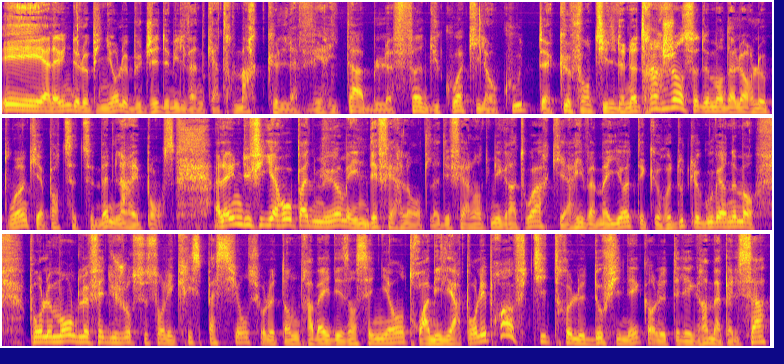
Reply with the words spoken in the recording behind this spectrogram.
Et à la une de l'opinion, le budget 2024 marque la véritable fin du quoi qu'il en coûte. Que font-ils de notre argent se demande alors le point qui apporte cette semaine la réponse. À la une du Figaro, pas de mur, mais une déferlante, la déferlante migratoire qui arrive à Mayotte et que redoute le gouvernement. Pour le monde, le fait du jour, ce sont les crispations sur le temps de travail des enseignants 3 milliards pour les profs, titre le Dauphiné quand le Télégramme appelle ça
